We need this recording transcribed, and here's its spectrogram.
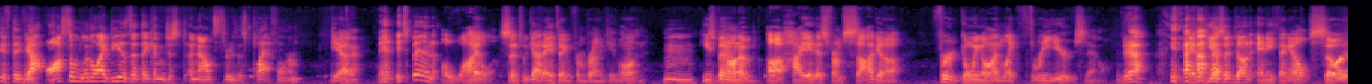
if they've got awesome little ideas that they can just announce through this platform. Yeah. Man, it's been a while since we got anything from Brian K. Vaughan. Mm. He's been on a, a hiatus from Saga for going on like three years now. yeah. And he hasn't done anything else. So,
